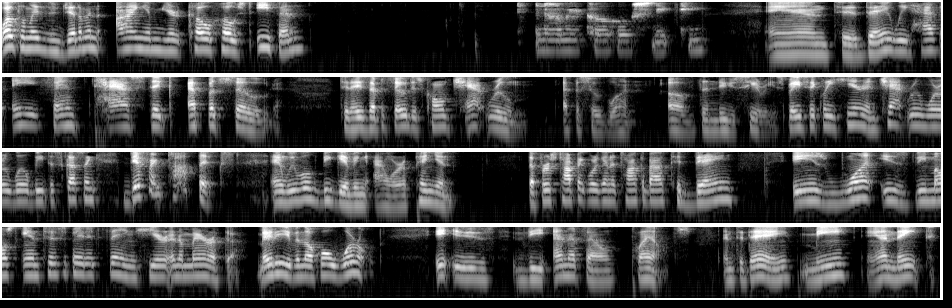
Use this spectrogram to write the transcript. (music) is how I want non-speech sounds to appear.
Welcome, ladies and gentlemen. I am your co host, Ethan. And I'm your co host, Nate T. And today we have a fantastic episode. Today's episode is called Chat Room, Episode 1 of the new series. Basically, here in Chat Room, where we'll be discussing different topics and we will be giving our opinion. The first topic we're going to talk about today is what is the most anticipated thing here in America, maybe even the whole world. It is the NFL playoffs. And today, me and Nate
